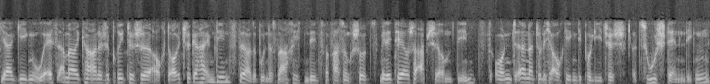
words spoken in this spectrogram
ja gegen US-amerikanische, britische, auch deutsche Geheimdienste, also Bundesnachrichtendienst, Verfassungsschutz, militärischer Abschirmdienst und äh, natürlich auch gegen die politisch Zuständigen.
